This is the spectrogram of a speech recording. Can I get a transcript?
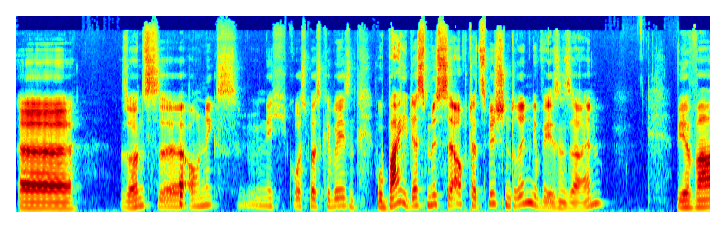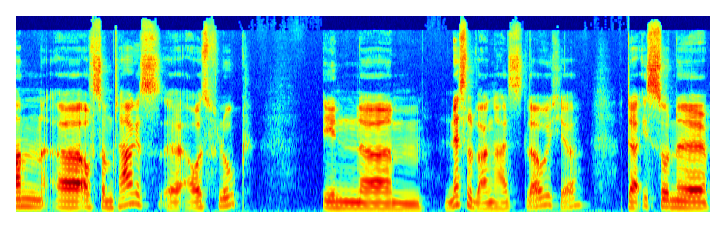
äh, sonst äh, auch nichts, nicht groß was gewesen. Wobei, das müsste auch dazwischen drin gewesen sein. Wir waren äh, auf so einem Tagesausflug in ähm, Nesselwang, heißt es, glaube ich, ja. Da ist so eine,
